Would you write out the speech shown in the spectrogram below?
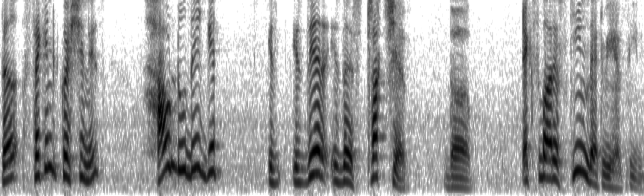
the second question is, how do they get, is, is there, is the structure, the X bar scheme that we have seen,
